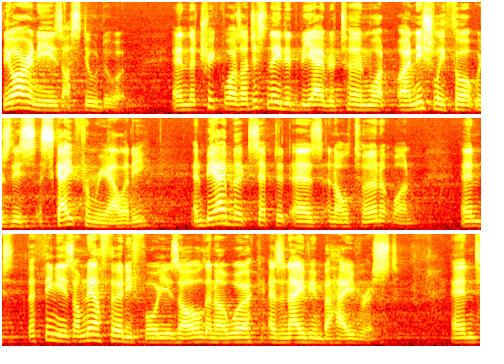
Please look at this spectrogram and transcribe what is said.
the irony is, I still do it. And the trick was, I just needed to be able to turn what I initially thought was this escape from reality and be able to accept it as an alternate one. And the thing is, I'm now 34 years old and I work as an avian behaviourist. And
